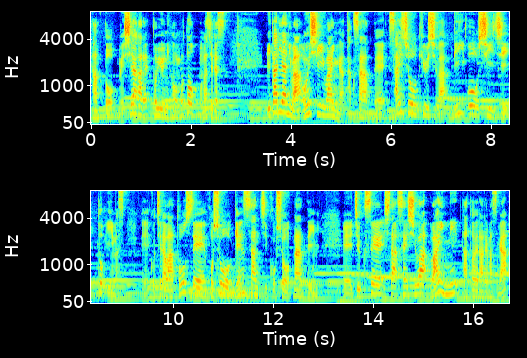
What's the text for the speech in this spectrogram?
担当召し上がれという日本語と同じです。イタリアには美味しいワインがたくさんあって最上級種は DOCG と言います。えこちらは統制保証原産地故障なんて意味。え熟成した選手はワインに例えられますが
